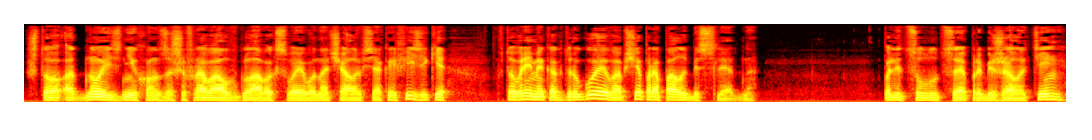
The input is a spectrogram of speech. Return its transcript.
что одно из них он зашифровал в главах своего начала всякой физики, в то время как другое вообще пропало бесследно. По лицу Луция пробежала тень.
